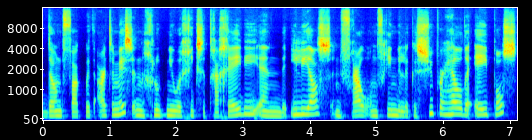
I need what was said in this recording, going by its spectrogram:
Don't Fuck with Artemis, een gloednieuwe Griekse tragedie, en de Ilias, een vrouwonvriendelijke superhelden-epos.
